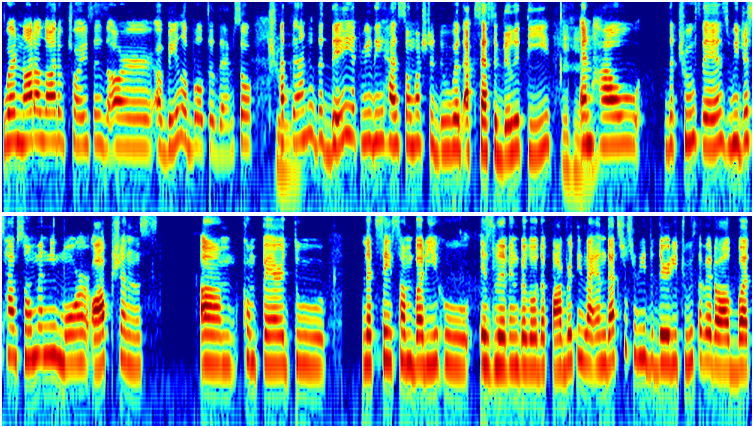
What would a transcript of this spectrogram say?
where not a lot of choices are available to them so true at the end of the day it really has so much to do with accessibility Mhm. and how the truth is we just have so many more options um compared to let's say somebody who is living below the poverty line and that's just really the dirty truth of it all but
